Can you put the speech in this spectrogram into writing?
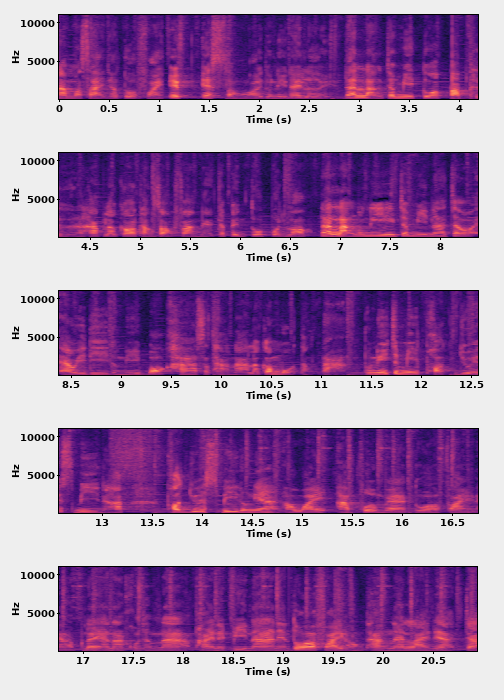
นำมาใส่เจ้าตัวไฟ FS 200 ตัวนี้ได้เลย ด้านหลังจะมีตัวปรับถือนะครับ แล้วก็ทั้งสองฝั่งเนี่ยจะเป็นตัวปลดล็อก ด้านหลังตรงนี้จะมีหน้าจอ LED ตรงนี้บอกค่าสถานะแล้วก็โหมดต่างๆ ตรงนี้จะมีพอร์ต USB นะครับ พอร์ต USB ตรงเนี้ยเอาไว้อัพเฟิร์มแวร์ตัวไฟนะครับ ในอนาคตข้างหน้าภายในปีหน้าเนี่ยตัวไฟของทาง n a n l i g h t เนี่ยจะ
